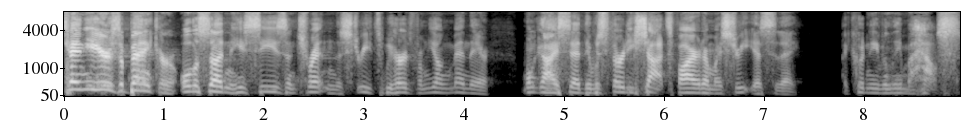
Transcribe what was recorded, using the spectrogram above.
10 years a banker. All of a sudden, he sees in Trenton the streets. We heard from young men there one guy said there was 30 shots fired on my street yesterday. I couldn't even leave my house.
